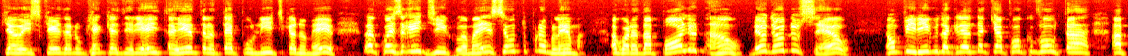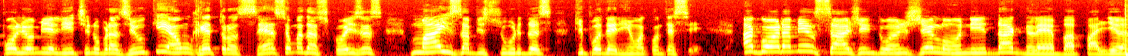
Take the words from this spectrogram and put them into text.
que a esquerda não quer que a direita entre até política no meio. É uma coisa ridícula, mas esse é outro problema. Agora, da polio, não. Meu Deus do céu. É um perigo da criança daqui a pouco voltar a poliomielite no Brasil, que é um retrocesso, é uma das coisas mais absurdas que poderiam acontecer. Agora a mensagem do Angelone da Gleba Palhano.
